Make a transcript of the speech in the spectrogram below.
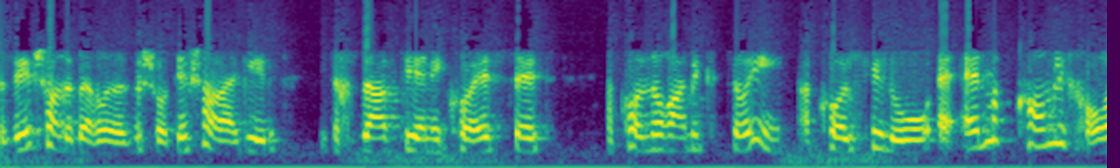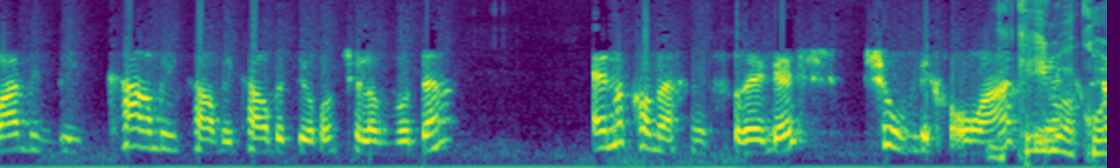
אז אי אפשר לדבר על רגשות, אי אפשר להגיד, התאכזבתי, אני כועסת, הכל נורא מקצועי, הכל כאילו, אין מקום לכאורה, בעיקר, בעיקר, בעיקר בזירות של עבודה, אין מקום להכניס רגש, שוב, לכאורה. כאילו הכל,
